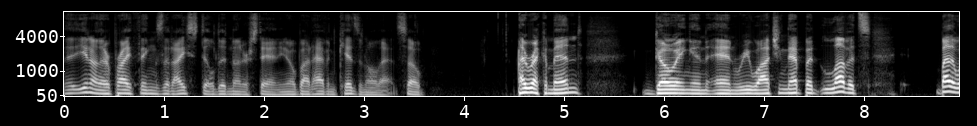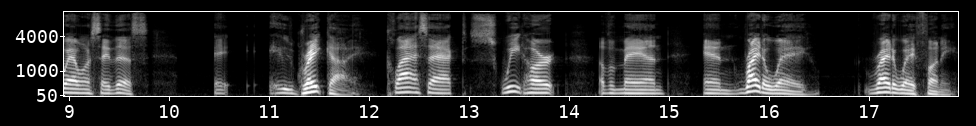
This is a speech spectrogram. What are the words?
you know there are probably things that i still didn't understand you know about having kids and all that. So i recommend going and and rewatching that but lovitz by the way i want to say this a, a great guy class act sweetheart of a man and right away right away funny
